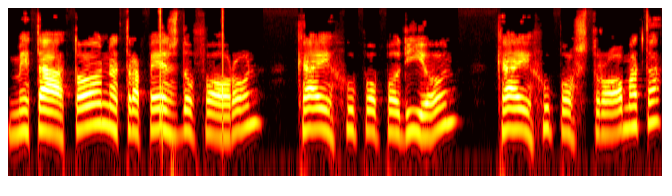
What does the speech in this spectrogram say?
meta ton trapesdo foron, kai hupopodion, kai hupostromata,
